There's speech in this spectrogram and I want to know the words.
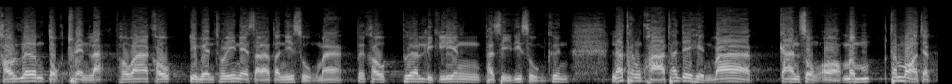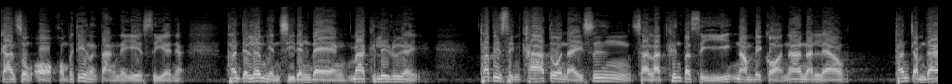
เขาเริ่มตกเทรนด์ละเพราะว่าเขา inventory ในสหรัฐตอนนี้สูงมาก เพื่อเขาเพื่อหลีกเลี่ยงภาษีที่สูงขึ้น แล้วทางขวาท่านจะเห็นว่าการส่งออกมาถ้ามองจากการส่งออกของประเทศต่างๆ ในเอเชียเนี่ยท่านจะเริ่มเห็นสีแดงๆมากขึ้นเรื่อยๆ ถ้าเป็นสินค้าตัวไหนซึ่งสหรัฐขึ้นภาษีนำไปก่อนหน้านั้นแล้ว ท่านจำได้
